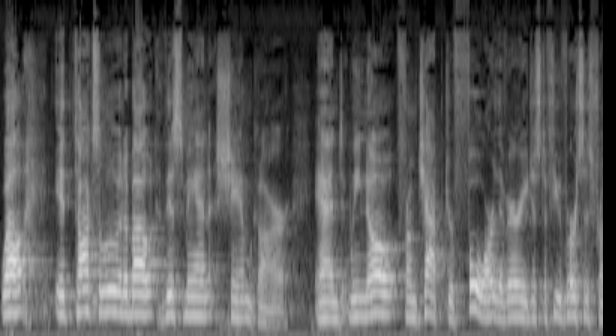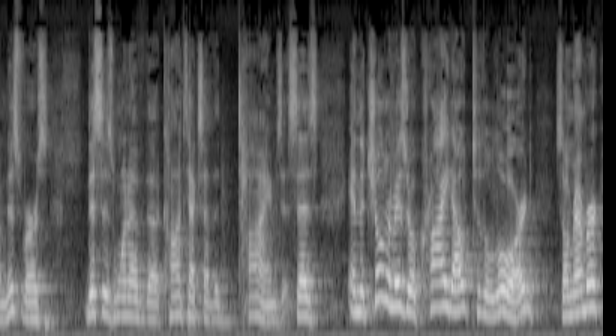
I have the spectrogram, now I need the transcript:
Well, it talks a little bit about this man, Shamgar. And we know from chapter 4, the very just a few verses from this verse, this is one of the contexts of the times. It says, And the children of Israel cried out to the Lord. So remember,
